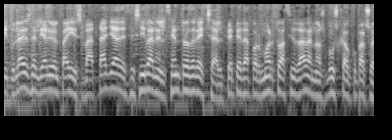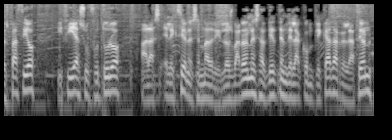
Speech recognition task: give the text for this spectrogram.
Titulares del diario El País. Batalla decisiva en el centro derecha. El PP da por muerto a Ciudadanos, busca ocupar su espacio y fía su futuro a las elecciones en Madrid. Los varones advierten de la complicada relación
